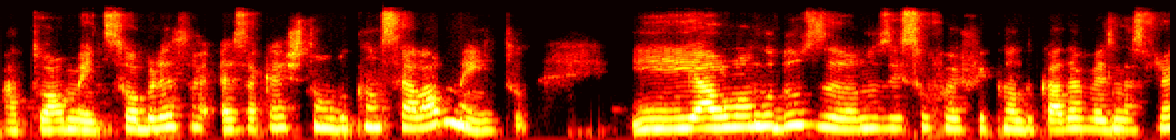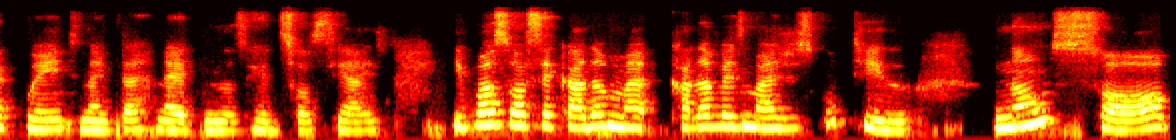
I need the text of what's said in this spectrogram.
atualmente, sobre essa, essa questão do cancelamento. E ao longo dos anos, isso foi ficando cada vez mais frequente na internet, nas redes sociais, e passou a ser cada, cada vez mais discutido, não só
